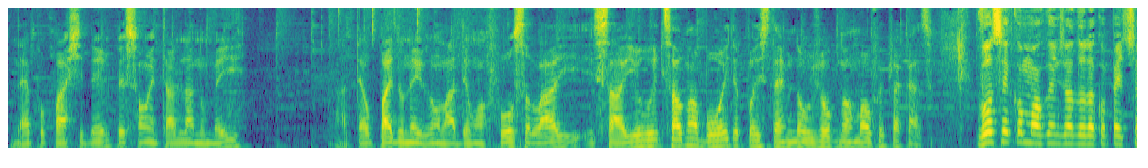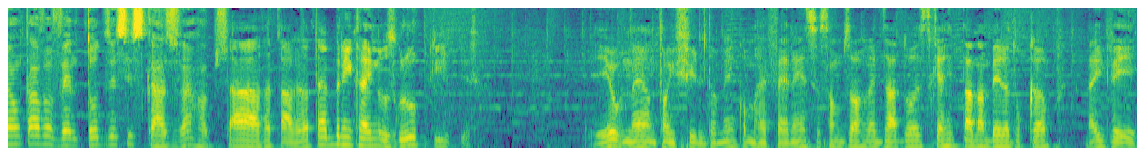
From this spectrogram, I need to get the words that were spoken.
né, por parte dele. O pessoal entraram lá no meio. Até o pai do negão lá deu uma força lá e, e saiu, ele saiu na boa e depois terminou o jogo normal foi para casa. Você, como organizador da competição, estava vendo todos esses casos, né, Robson? Tava, tava. Eu até brinco aí nos grupos que eu, né, Antônio Filho também, como referência, somos organizadores que a gente tá na beira do campo né, e vê,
